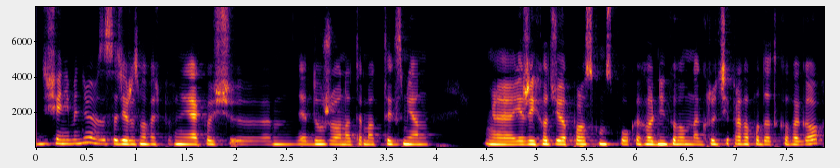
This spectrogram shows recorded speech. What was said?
dzisiaj nie będziemy w zasadzie rozmawiać pewnie jakoś dużo na temat tych zmian E, jeżeli chodzi o polską spółkę holdingową na gruncie prawa podatkowego,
